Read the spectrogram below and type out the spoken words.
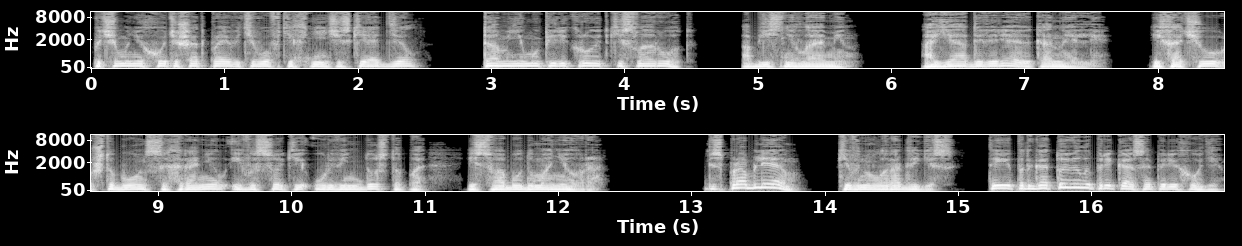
Почему не хочешь отправить его в технический отдел? Там ему перекроют кислород, объяснила Амин. А я доверяю Канелли и хочу, чтобы он сохранил и высокий уровень доступа, и свободу маневра. «Без проблем», — кивнул Родригес. Ты подготовила приказ о переходе?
